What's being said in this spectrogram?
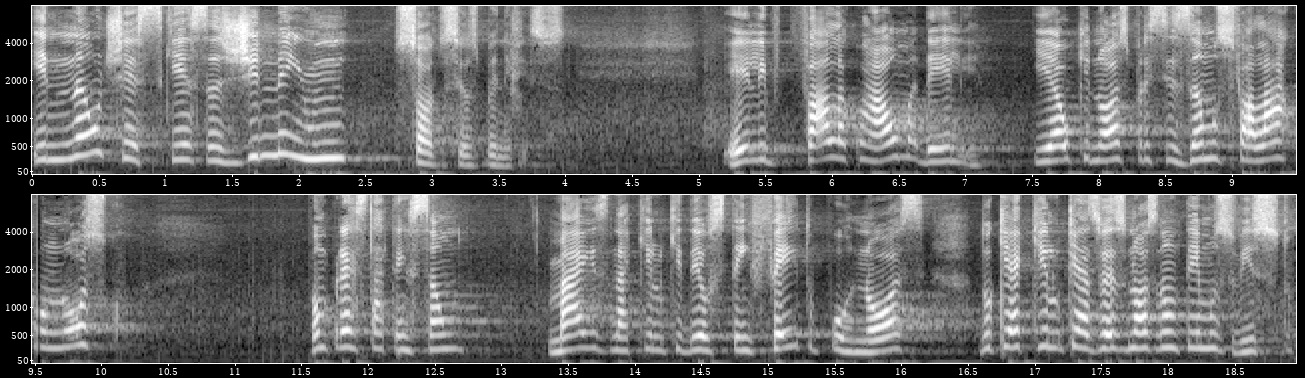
e não te esqueças de nenhum só dos seus benefícios. Ele fala com a alma dele e é o que nós precisamos falar conosco. Vamos prestar atenção mais naquilo que Deus tem feito por nós do que aquilo que às vezes nós não temos visto.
